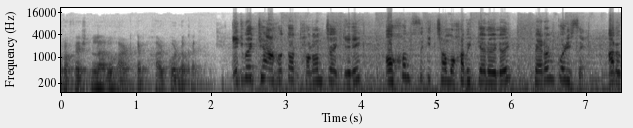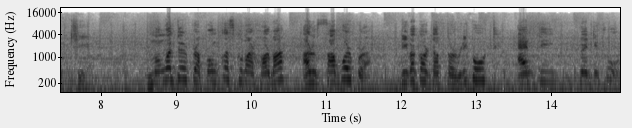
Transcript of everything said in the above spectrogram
প্ৰফেচনেল আৰু হাৰ্ড ডকাইত ইতিমধ্যে আহত ধনঞ্জয় গিৰিক অসম চিকিৎসা মহাবিদ্যালয়লৈ প্ৰেৰণ কৰিছে আৰক্ষীয়ে। মঙলদৈৰ পৰা পংকজ কুমাৰ শৰ্মা আৰু চাবুৱাৰ পৰা দিবাকৰ দত্তৰ report N T twenty four.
